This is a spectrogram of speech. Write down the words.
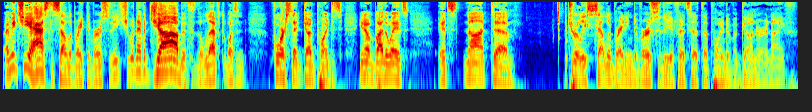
I mean, she has to celebrate diversity. She wouldn't have a job if the left wasn't forced at gunpoint. You know, by the way, it's it's not um, truly celebrating diversity if it's at the point of a gun or a knife.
